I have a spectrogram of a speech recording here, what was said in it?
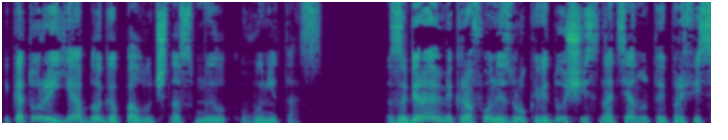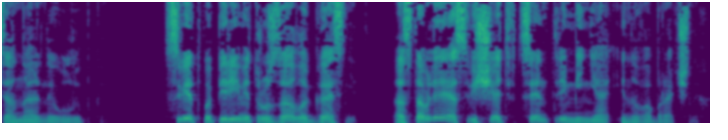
и который я благополучно смыл в унитаз. Забираю микрофон из рук ведущей с натянутой профессиональной улыбкой. Свет по периметру зала гаснет, оставляя освещать в центре меня и новобрачных.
